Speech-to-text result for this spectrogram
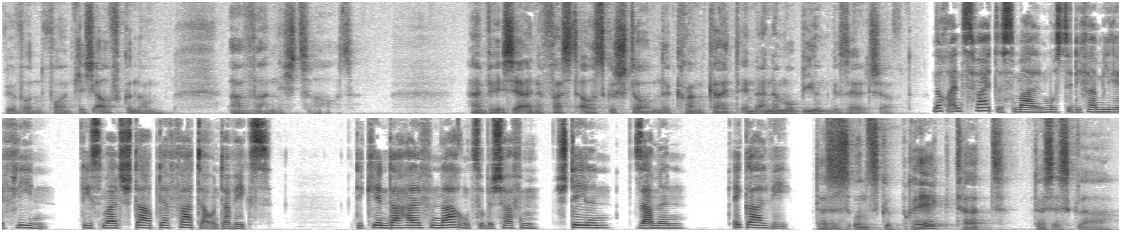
Wir wurden freundlich aufgenommen, aber waren nicht zu Hause. Heimweh ist ja eine fast ausgestorbene Krankheit in einer mobilen Gesellschaft. Noch ein zweites Mal musste die Familie fliehen. Diesmal starb der Vater unterwegs. Die Kinder halfen Nahrung zu beschaffen, stehlen, sammeln, egal wie. Dass es uns geprägt hat, das ist klar.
